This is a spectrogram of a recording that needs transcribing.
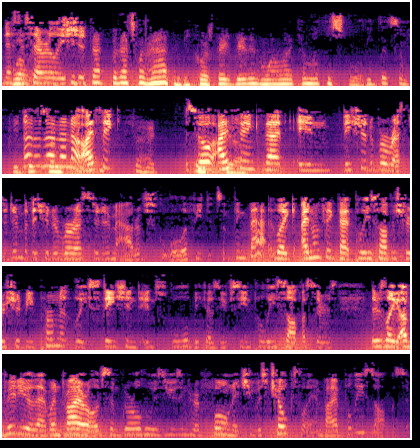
necessarily well, see, should. But, that, but that's what happened because they, they didn't want to let him up in school. He did some. He No, did no, no, some, no, no. I think so. Yeah, I think that in they should have arrested him, but they should have arrested him out of school if he did something bad. Like I don't think that police officers should be permanently stationed in school because you've seen police officers. There's like a video that went viral of some girl who was using her phone and she was chokeslammed by a police officer.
